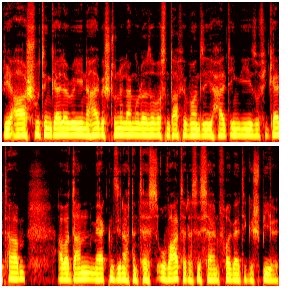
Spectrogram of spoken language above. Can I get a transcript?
VR-Shooting Gallery eine halbe Stunde lang oder sowas und dafür wollen sie halt irgendwie so viel Geld haben. Aber dann merken sie nach den Tests, oh warte, das ist ja ein vollwertiges Spiel.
